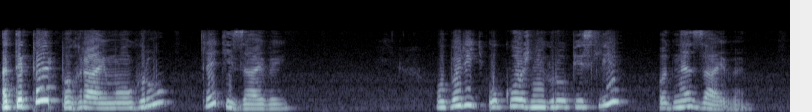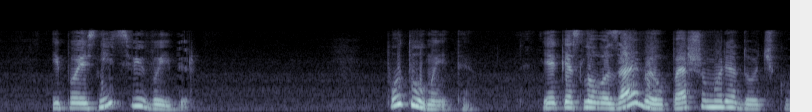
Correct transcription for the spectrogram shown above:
А тепер пограємо у гру третій зайвий. Оберіть у кожній групі слів одне зайве і поясніть свій вибір. Подумайте, яке слово зайве у першому рядочку.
